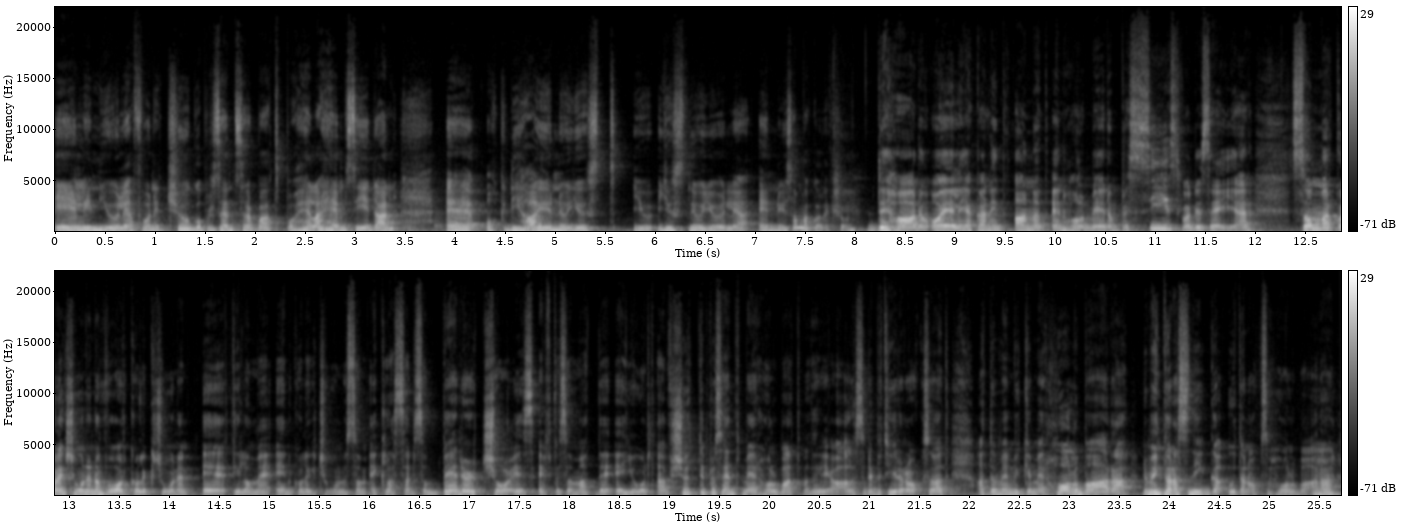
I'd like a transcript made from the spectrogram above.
ELINJULIA får ni 20% rabatt på hela hemsidan eh, och de har ju nu just, ju, just nu Julia en ny sommarkollektion. Det har de och Elin, jag kan inte annat än hålla med om precis vad du säger. Sommarkollektionen och vårkollektionen är till och med en kollektion som är klassad som better choice eftersom att det är gjort av 70% mer hållbart material. Så det betyder också att, att de är mycket mer hållbara, de är inte bara snygga utan också hållbara.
